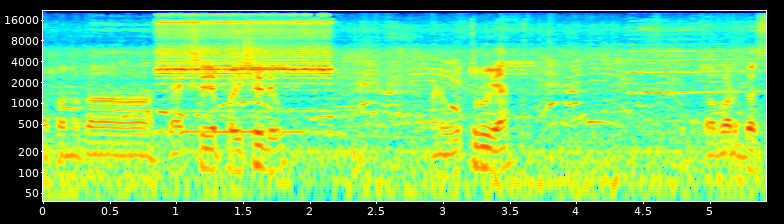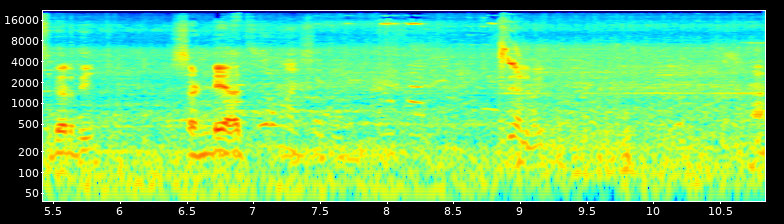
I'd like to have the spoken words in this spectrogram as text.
आपण आता टॅक्सीचे पैसे देऊ आणि उतरूया. जबरदस्त गर्दी. संडे आज किती झालं बाई? हा?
